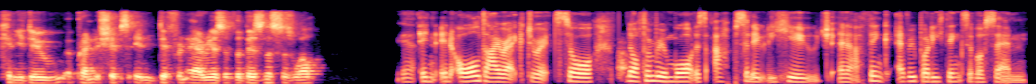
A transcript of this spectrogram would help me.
can you do apprenticeships in different areas of the business as well? Yeah. in, in all directorates. So Northumbrian Water is absolutely huge. And I think everybody thinks of us, um,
